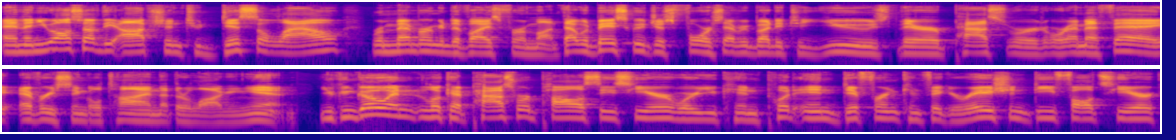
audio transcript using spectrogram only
And then you also have the option to disallow remembering a device for a month. That would basically just force everybody to use their password or MFA every single time that they're logging in. You can go and look at password policies here where you can put in different configuration defaults here.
